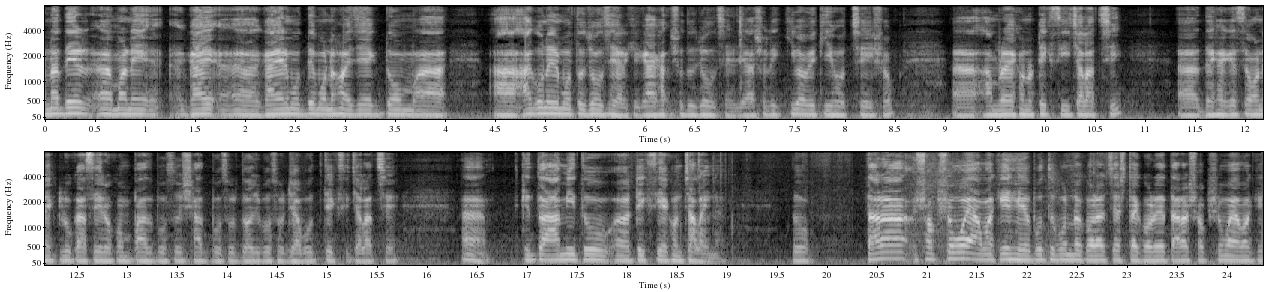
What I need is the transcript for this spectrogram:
ওনাদের মানে গায়ে গায়ের মধ্যে মনে হয় যে একদম আগুনের মতো জ্বলছে আর কি, গা শুধু জ্বলছে যে আসলে কীভাবে কি হচ্ছে এইসব। আমরা এখনও ট্যাক্সি চালাচ্ছি। দেখা গেছে অনেক লোক আছে এরকম পাঁচ বছর, সাত বছর, দশ বছর যাবত ট্যাক্সি চালাচ্ছে। হ্যাঁ কিন্তু আমি তো ট্যাক্সি এখন চালাই না। তো তারা সবসময় আমাকে প্রতিপন্ন করার চেষ্টা করে, তারা সবসময় আমাকে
